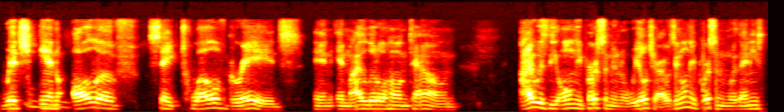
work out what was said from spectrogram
which mm-hmm. in all of say 12 grades in, in my little hometown, I was the only person in a wheelchair. I was the only person with any Mm-hmm.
